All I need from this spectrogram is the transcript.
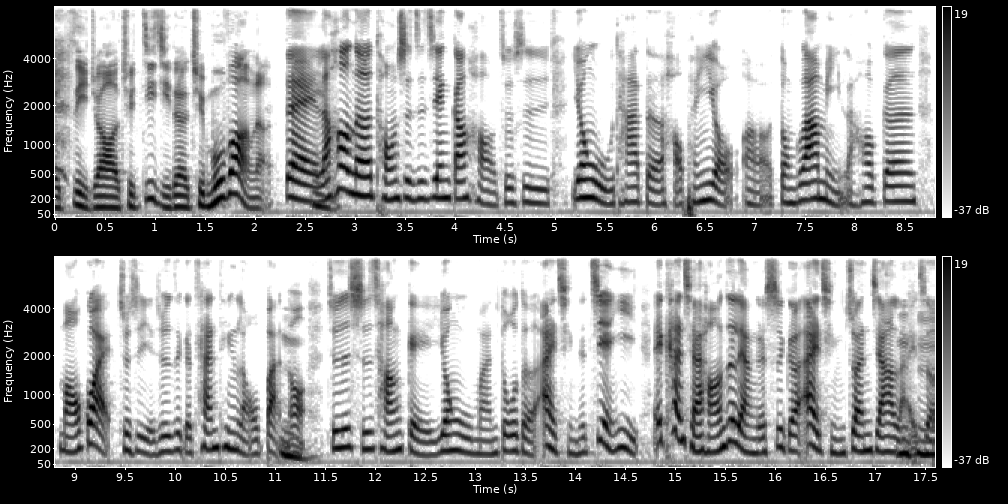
所以自己就要去积极的去 move on 了。对，嗯、然后呢，同时之间刚好就是鹦鹉他的好朋友呃董拉米，然后跟毛怪，就是也就是这个餐厅老板哦，嗯、就是时常给鹦鹉蛮多的爱情的建议。哎，看起来好像这两个是个爱情专家来着。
